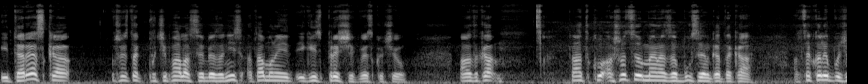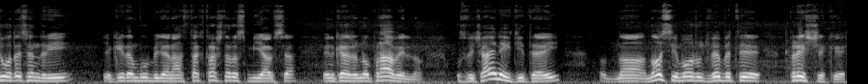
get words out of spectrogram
і Тереска щось так почіпала себе за ніс, а там у неї якийсь прищик вискочив. А вона така, татку, а що це в мене за бусинка така? А це коли почув отець Андрій, який там був біля нас, так страшно розсміявся. Він каже: ну правильно, у звичайних дітей на носі можуть вибити прищики,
